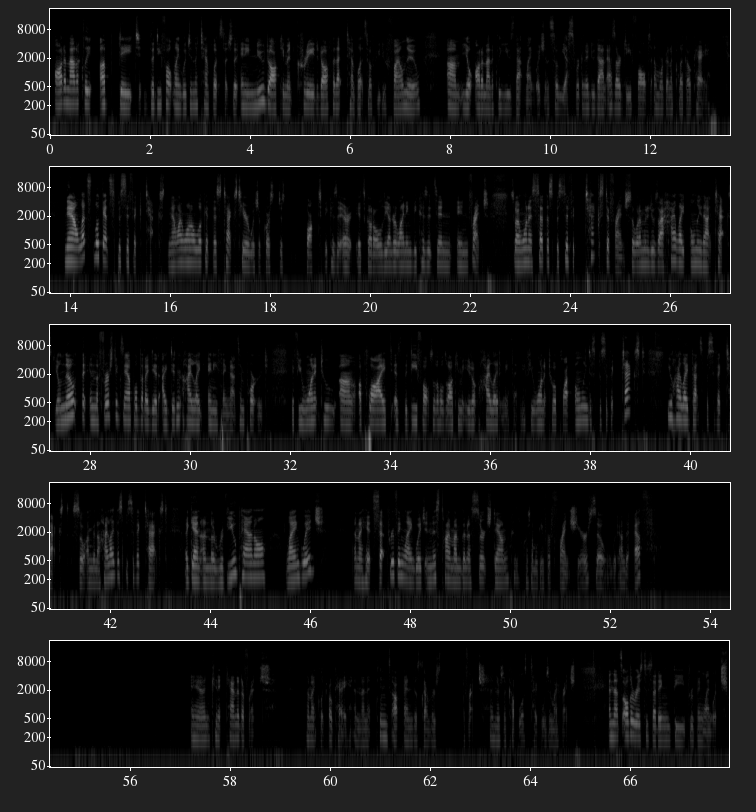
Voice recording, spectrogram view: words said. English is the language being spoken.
automatically update the default language in the template such that any new document created off of that template so if you do file new um, you'll automatically use that language. And so yes, we're going to do that as our default and we're going to click OK. Now let's look at specific text. Now I want to look at this text here, which of course just bucked because it, has got all the underlining because it's in, in French. So I want to set the specific text to French. So what I'm going to do is I highlight only that text. You'll note that in the first example that I did, I didn't highlight anything. That's important. If you want it to um, apply as the default to the whole document, you don't highlight anything. If you want it to apply only to specific text, you highlight that specific text. So I'm going to highlight the specific text. Again, on the review panel, language, and I hit set proofing language and this time I'm going to search down because of course I'm looking for French here so we'll go down to F. And Canada French. And I click OK and then it cleans up and discovers the French. And there's a couple of typos in my French. And that's all there is to setting the proofing language.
